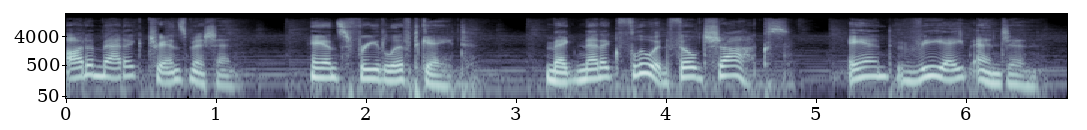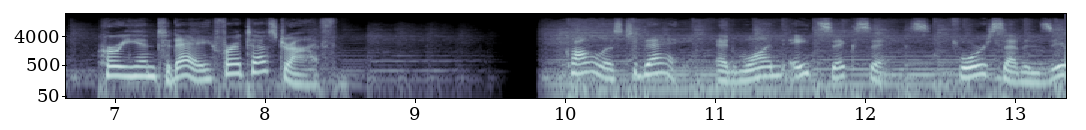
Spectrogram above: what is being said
automatic transmission, hands free liftgate, magnetic fluid filled shocks, and V8 engine. Hurry in today for a test drive. Call us today at 1 866 470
